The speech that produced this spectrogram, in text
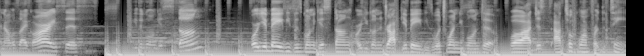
and I was like, all right, sis, either gonna get stung or your babies is to get stung or you're to drop your babies which one you to do well i just i took one for the team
